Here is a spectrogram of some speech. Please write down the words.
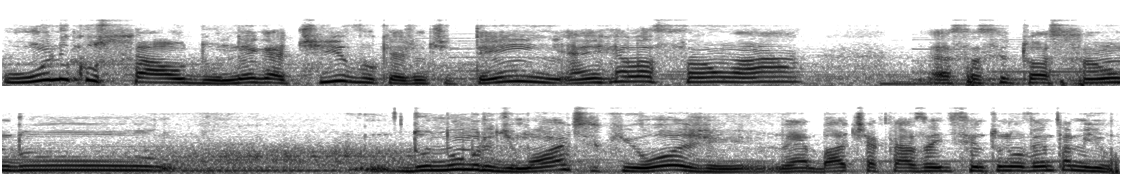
O único saldo negativo que a gente tem é em relação a essa situação do, do número de mortes que hoje né, bate a casa de 190 mil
